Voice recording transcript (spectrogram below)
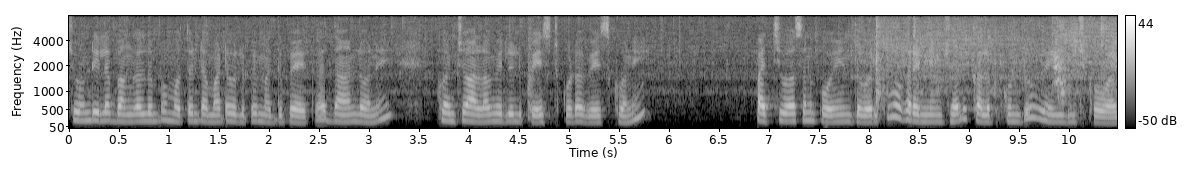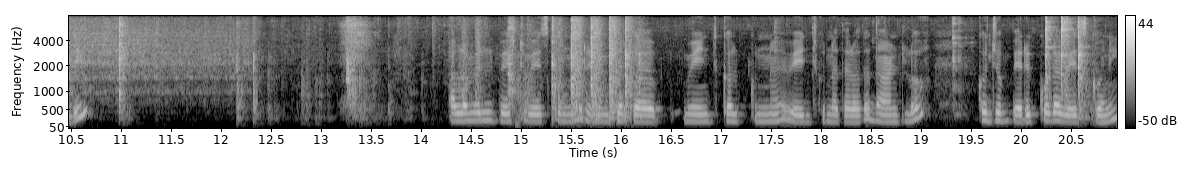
చూడండి ఇలా బంగాళదుంప మొత్తం టమాటా ఉల్లిపాయ మగ్గిపోయాక దానిలోనే కొంచెం అల్లం వెల్లుల్లి పేస్ట్ కూడా వేసుకొని పచ్చివాసన పోయేంత వరకు ఒక రెండు నిమిషాలు కలుపుకుంటూ వేయించుకోవాలి. అల్లం వెల్లుల్లి పేస్ట్ వేసుకుని రెండు నిమిషాలు వేయించు కలుపుకున్న వేయించుకున్న తర్వాత దాంట్లో కొంచెం పెరుగు కూడా వేసుకొని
